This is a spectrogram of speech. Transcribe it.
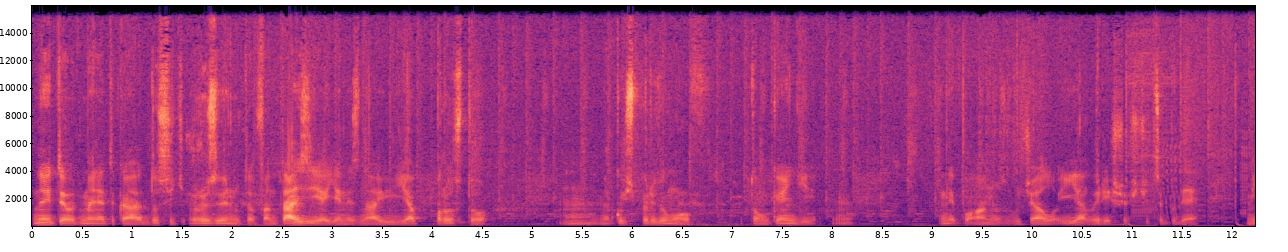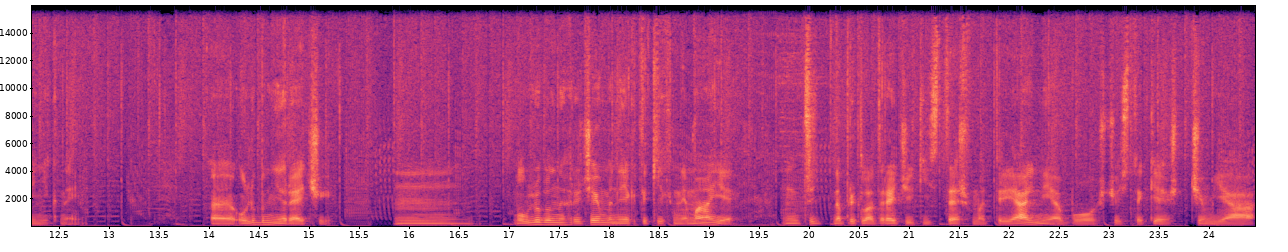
Знаєте, от в мене така досить розвинута фантазія, я не знаю, я просто якось придумав Том Кенді, непогано звучало, і я вирішив, що це буде мій нікнейм. Е, улюблені речі. М, улюблених речей в мене як таких немає. Ну, Це, наприклад, речі якісь теж матеріальні, або щось таке, чим я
